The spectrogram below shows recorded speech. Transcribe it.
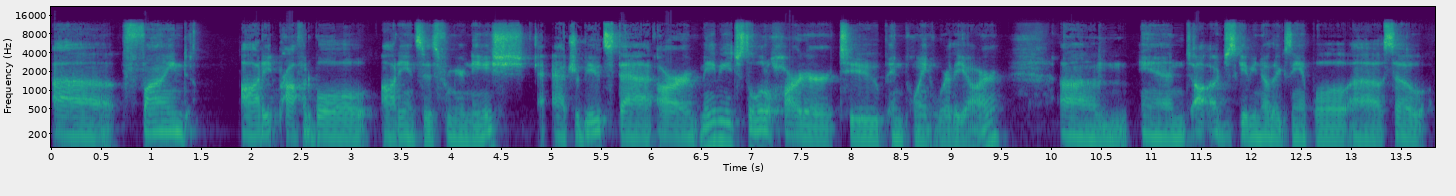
uh, find audi- profitable audiences from your niche attributes that are maybe just a little harder to pinpoint where they are. Um, and I'll, I'll, just give you another example. Uh, so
